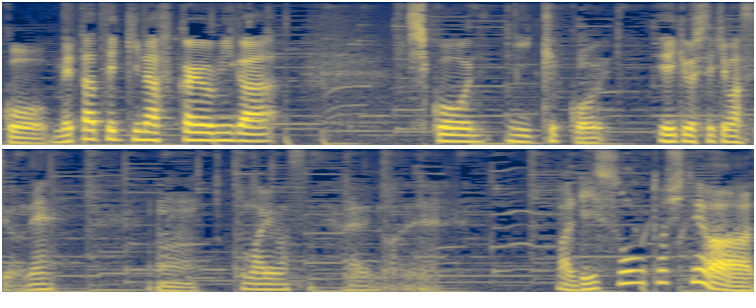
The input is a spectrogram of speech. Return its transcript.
構メタ的な深読みが思考に結構影響してきますよね。うん。困りますねああいうのはね。まあ、理想としては、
